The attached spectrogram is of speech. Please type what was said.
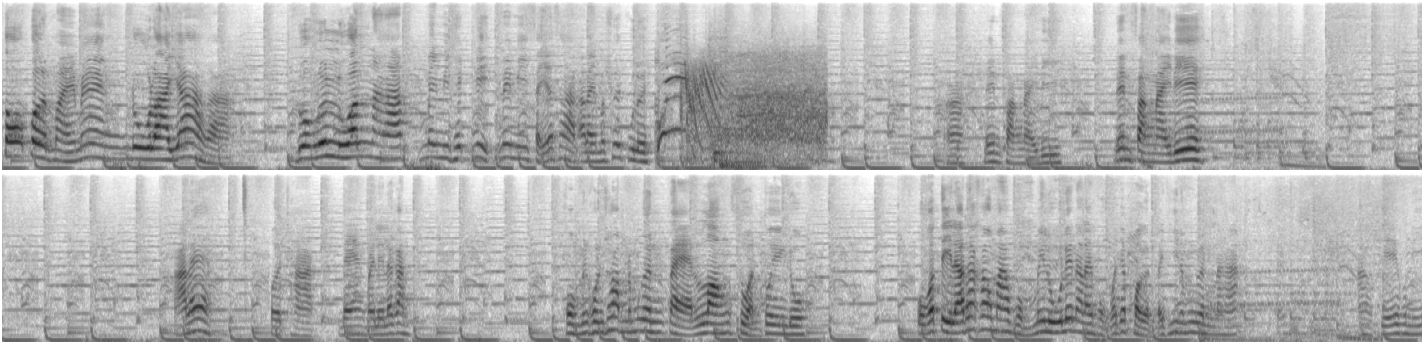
โต๊ะเปิดใหม่แม่งดูลายยากอะดวงล้วนๆนะครับ ไม่มีเทคนิคไม่มีไสยศาสตร์อะไรมาช่วยกูเลย อะ เล่นฝั่งไหนดี เล่นฝั่งไหนดีตาแรกเปิดฉากแดงไปเลยแล้วกัน ผมเป็นคนชอบน้ำเงินแต่ลองส่วนตัวเองดู ปกติแล้วถ้าเข้ามาผมไม่รู้เล่นอะไร ผมก็จะเปิดไปที่น้ำเงินนะฮะ เจ๊คนนี้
